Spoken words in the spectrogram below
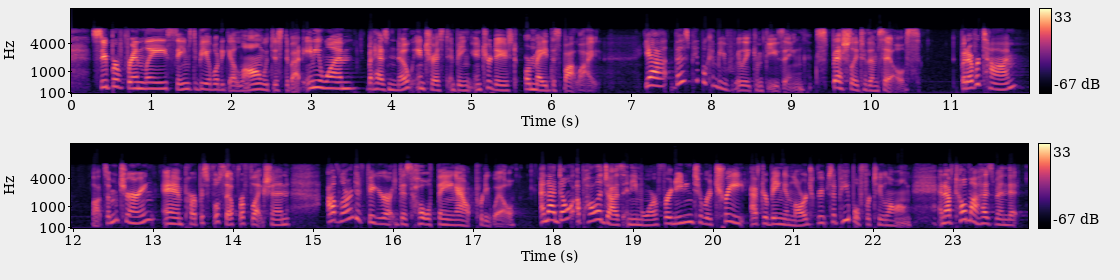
Super friendly, seems to be able to get along with just about anyone, but has no interest in being introduced or made the spotlight. Yeah, those people can be really confusing, especially to themselves. But over time, lots of maturing and purposeful self reflection, I've learned to figure this whole thing out pretty well. And I don't apologize anymore for needing to retreat after being in large groups of people for too long. And I've told my husband that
